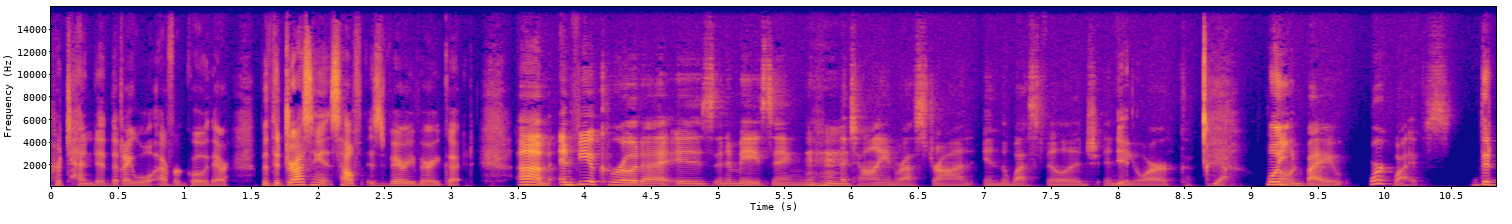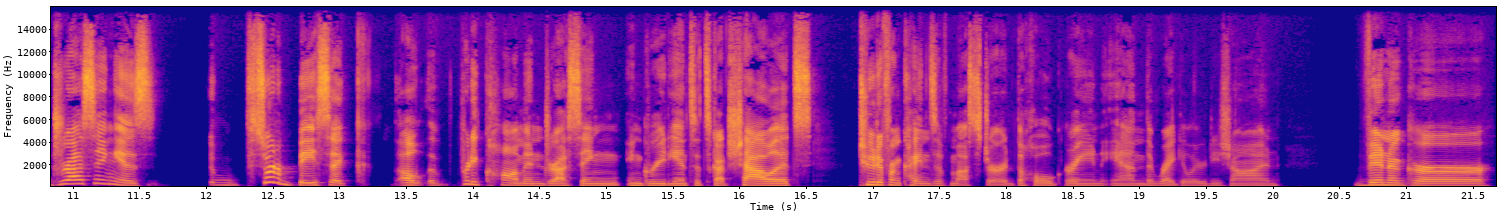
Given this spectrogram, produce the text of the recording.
pretended that I will ever go there. But the dressing itself is very, very good. Um, and Via Carota is an amazing Mhm. Italian restaurant in the West Village in Yeah. New York. Yeah. Well, owned by work wives. the dressing is um, sort of basic, a pretty common dressing ingredients. It's got shallots, two different kinds of mustard, the whole grain and the regular Dijon, vinegar,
